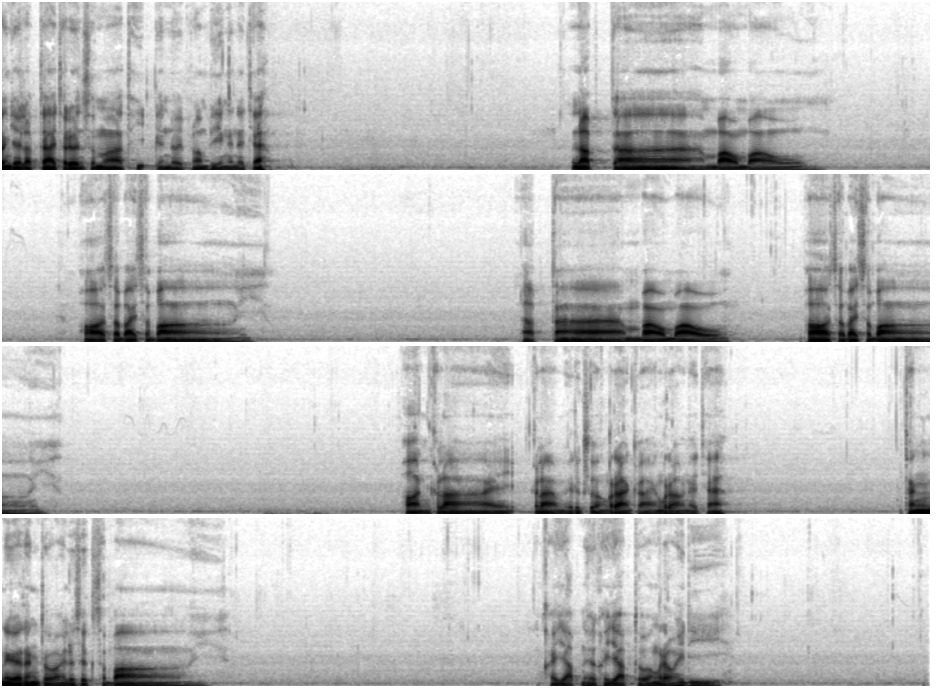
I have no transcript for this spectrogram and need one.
ตั้งใจหลับตาเจริญสมาธิกันโดยพร้อมเพรียงกันนะจ๊ะ หลับตาเบาๆพอสบายสบาย หลับตาเบาๆพอสบายสบาย ผ่อนคลายกล้ามเนื้อทุกส่วนร่างกายของเรานะจ๊ะ ทั้งเนื้อทั้งตัวให้รู้สึกสบาย ขยับเนื้อขยับตัวของเราให้ดี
